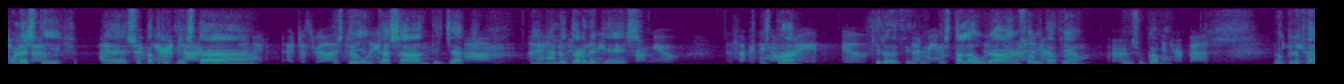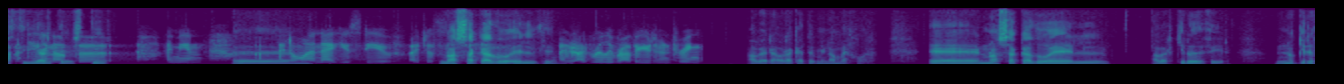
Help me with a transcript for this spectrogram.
Hola Steve, eh, soy Patricia, está... estoy en casa de Jack um, y vi lo tarde que es. ¿Está? Quiero decir, ¿está Laura en su habitación? en su cama? No quiero fastidiarte, Steve. Eh, no has sacado el... Que... A ver, ahora que ha terminado mejor. Eh, no has sacado el... A ver, quiero decir, no quiero,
